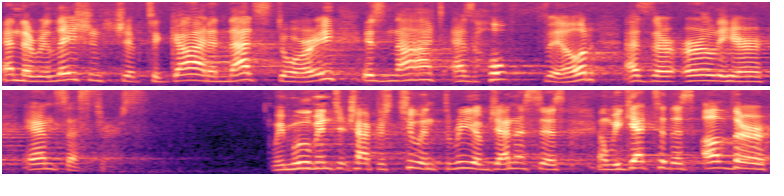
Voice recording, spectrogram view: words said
and their relationship to God. And that story is not as hope filled as their earlier ancestors. We move into chapters 2 and 3 of Genesis, and we get to this other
